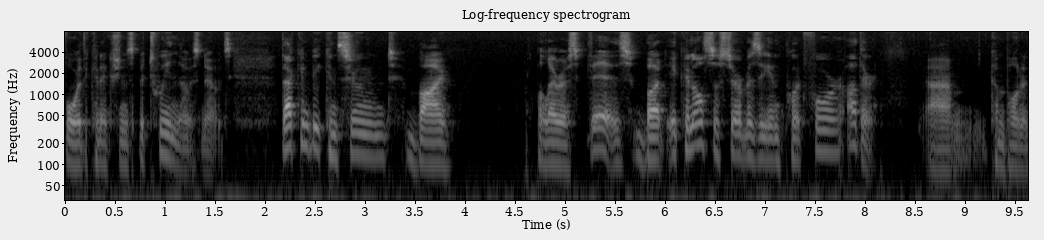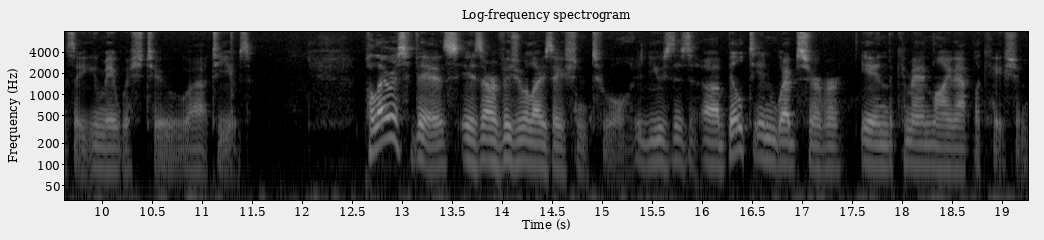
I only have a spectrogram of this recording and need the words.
for the connections between those nodes. That can be consumed by Polaris Viz, but it can also serve as the input for other um, components that you may wish to, uh, to use. Polaris Viz is our visualization tool. It uses a built-in web server in the command line application.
